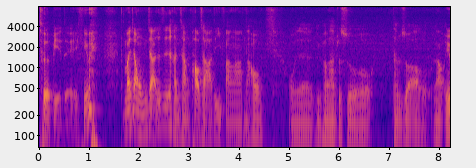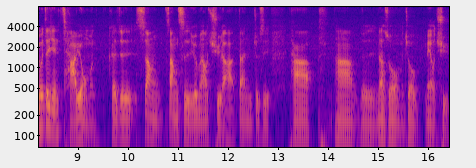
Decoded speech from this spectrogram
特别的，因为坦白讲，我们家就是很常泡茶的地方啊。然后我的女朋友她就说，她就说哦，然后因为这间茶院我们。可就是上上次原本要去啦，但就是她她就是那时候我们就没有去，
